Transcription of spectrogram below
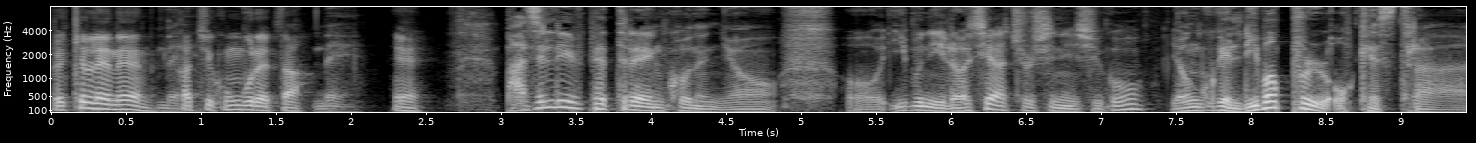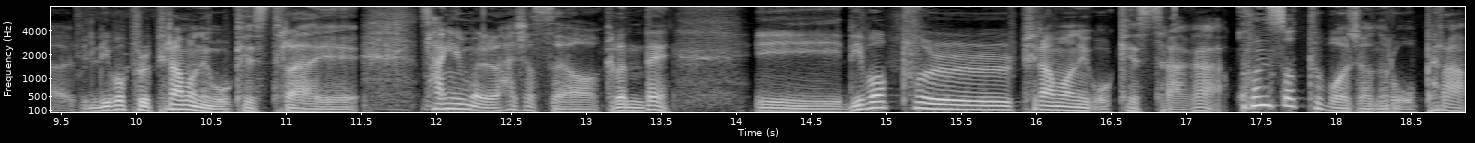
메켈레는 네. 같이 공부를 했다. 네. 예. 바실리 페트렌코는요, 어, 이분이 러시아 출신이시고 영국의 리버풀 오케스트라, 리버풀 필하모닉 오케스트라에 상임을 하셨어요. 그런데 이 리버풀 필하모닉 오케스트라가 콘서트 버전으로 오페라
